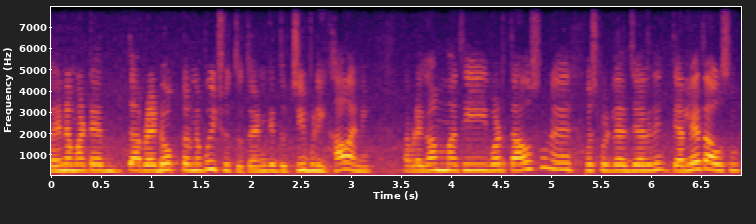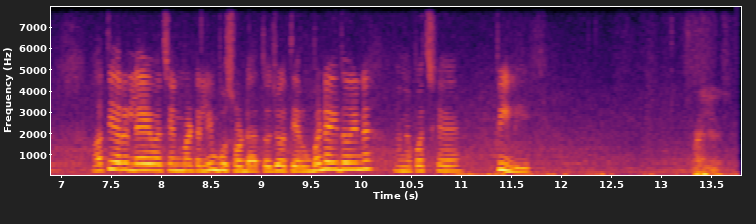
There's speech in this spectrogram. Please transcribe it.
તો એના માટે આપણે ડૉક્ટરને પૂછ્યું હતું તો એમ કીધું ચીબડી ખાવાની. આપણે ગામમાંથી વળતા આવશું ને હોસ્પિટલ જ્યારે ત્યારે લેતા આવશું. અત્યારે લઈ આવ્યા છે એના માટે લીંબુ સોડા. તો જો અત્યારે હું બનાવી દઉં એને અને પછી પી લઈએ અહીંયા છે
